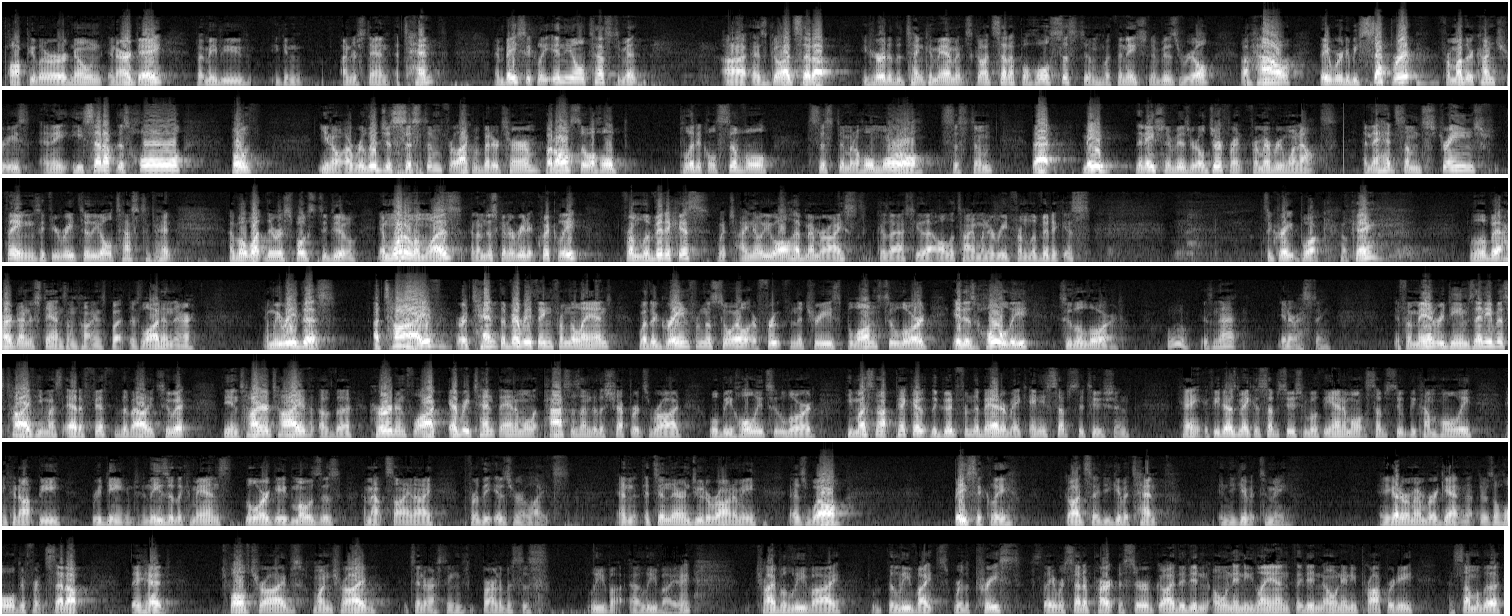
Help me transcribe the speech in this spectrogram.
popular or known in our day, but maybe you, you can understand a tenth. And basically, in the Old Testament, uh, as God set up, you heard of the Ten Commandments, God set up a whole system with the nation of Israel of how they were to be separate from other countries. And he, he set up this whole, both, you know, a religious system, for lack of a better term, but also a whole political, civil system and a whole moral system that made the nation of Israel different from everyone else. And they had some strange things, if you read through the Old Testament, about what they were supposed to do. And one of them was, and I'm just going to read it quickly, from Leviticus, which I know you all have memorized, because I ask you that all the time when I read from Leviticus. It's a great book, okay? A little bit hard to understand sometimes, but there's a lot in there. And we read this A tithe, or a tenth of everything from the land, whether grain from the soil or fruit from the trees, belongs to the Lord. It is holy to the Lord. Ooh, isn't that interesting? If a man redeems any of his tithe, he must add a fifth of the value to it. The entire tithe of the herd and flock, every tenth animal that passes under the shepherd's rod, will be holy to the Lord. He must not pick out the good from the bad or make any substitution. Okay? If he does make a substitution, both the animal and substitute become holy and cannot be redeemed. And these are the commands the Lord gave Moses on Mount Sinai for the Israelites. And it's in there in Deuteronomy as well. Basically, God said, You give a tenth and you give it to me. And you got to remember again that there's a whole different setup. They had 12 tribes, one tribe. It's interesting. Barnabas is Levi, uh, Levite, eh? Tribe of Levi. The Levites were the priests. So they were set apart to serve God. They didn't own any land. They didn't own any property. And some of the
